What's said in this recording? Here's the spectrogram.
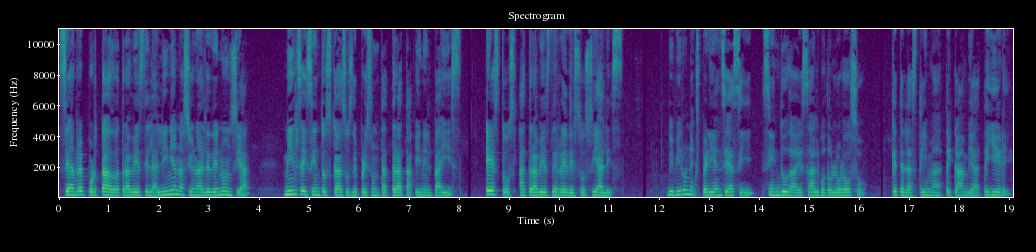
se han reportado a través de la Línea Nacional de Denuncia 1.600 casos de presunta trata en el país, estos a través de redes sociales. Vivir una experiencia así, sin duda, es algo doloroso, que te lastima, te cambia, te hiere,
